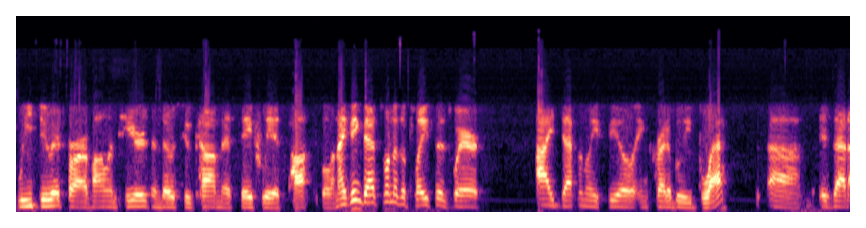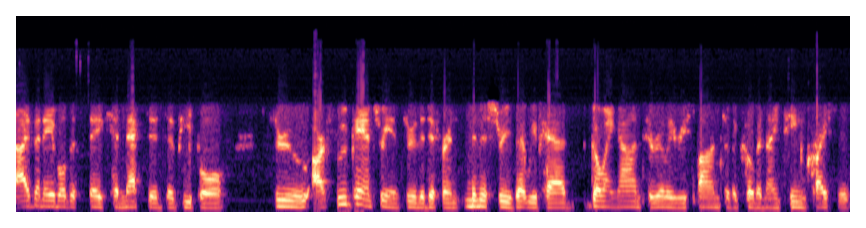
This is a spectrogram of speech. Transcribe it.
we do it for our volunteers and those who come as safely as possible. And I think that's one of the places where I definitely feel incredibly blessed uh, is that I've been able to stay connected to people through our food pantry and through the different ministries that we've had going on to really respond to the COVID 19 crisis.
